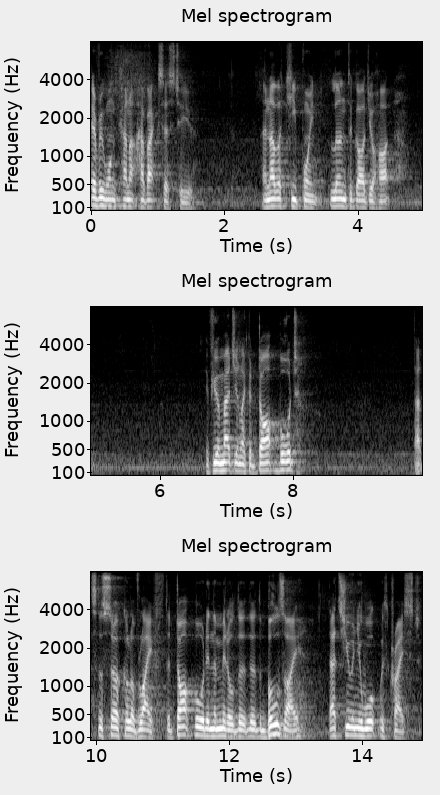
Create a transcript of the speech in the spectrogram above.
Everyone cannot have access to you. Another key point learn to guard your heart. If you imagine like a dartboard, that's the circle of life. The dartboard in the middle, the, the, the bullseye, that's you and your walk with Christ.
